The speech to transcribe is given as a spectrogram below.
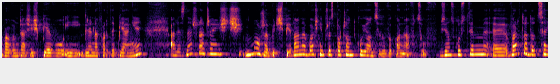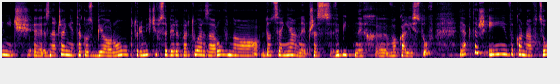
w owym czasie śpiewu i gry na fortepianie, ale znaczna część może być śpiewana właśnie przez początkujących wykonawców. W związku z tym e, warto docenić e, znaczenie tego zbioru, który mieści w sobie repertuar zarówno doceniany przez wybitnych e, wokalistów, jak też i wykonawców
